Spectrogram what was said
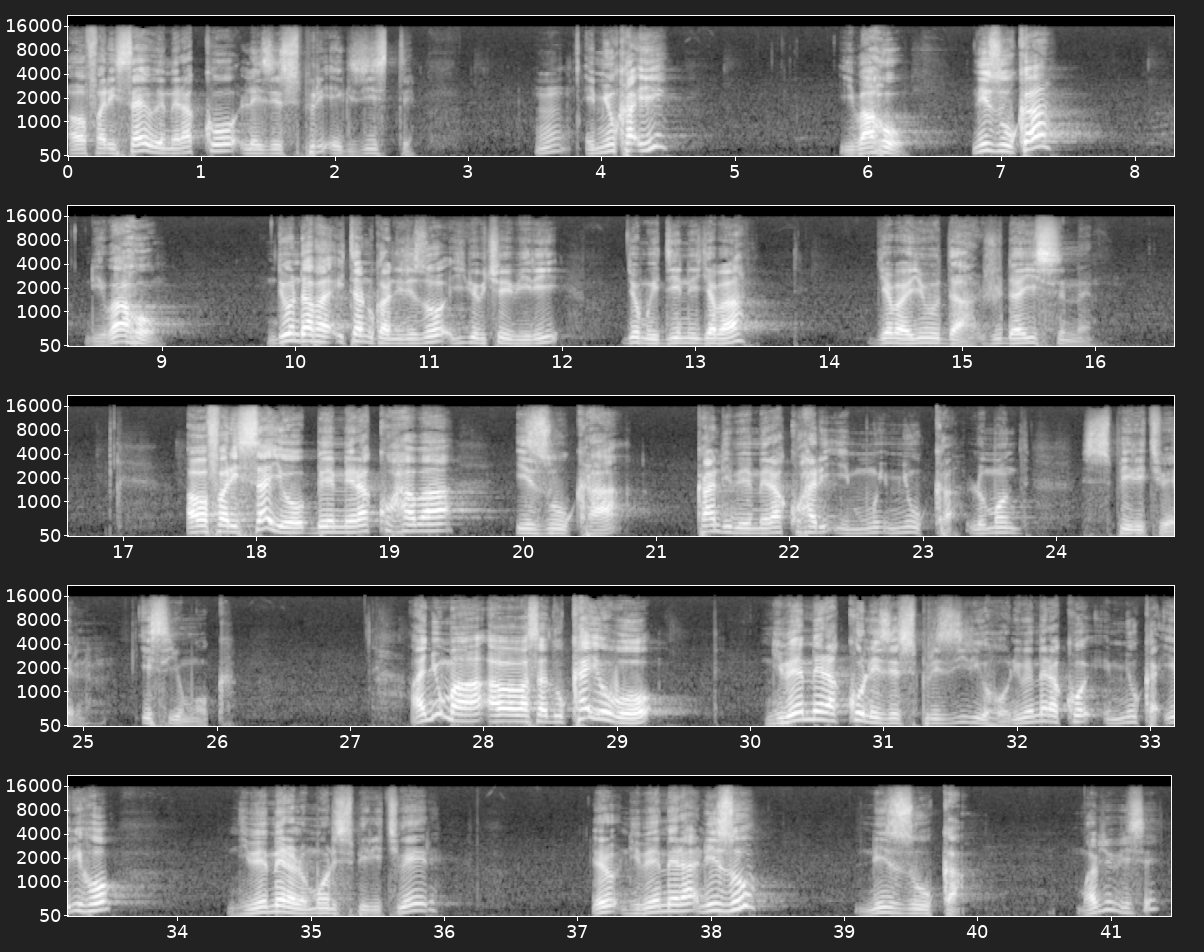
Abafarisayo bemera ko les esprits existent. Mm, imyuka i? Ibaho. N'izuka? Ribaho ndiho ndaba itandukanirizo y'ibyo bice bibiri byo mu idini ry'aba ry'abayuda judaisme. Abafarisayo bemera ko haba izuka kandi bemera ko hari imyuka monde spirituel isi y'umwuka. Hanyuma aba basadukayo bo ntibemera ko les esprits ziriho ntibemera ko imyuka iriho ntibemera le monde spirituel rero ntibemera n'izu n'izuka. Mwabyumvise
